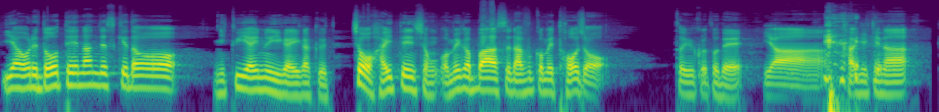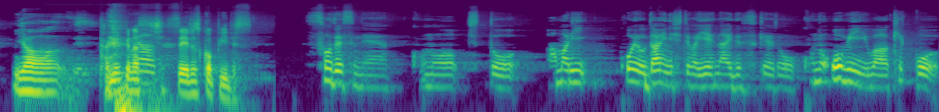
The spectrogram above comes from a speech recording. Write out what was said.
いや、俺童貞なんですけど、肉や犬が描く超ハイテンションオメガバースラブコメ登場ということで、いやー、過激な、いや過激なセールスコピーです。そうですね。この、ちょっと、あまり声を大にしては言えないですけれど、この帯は結構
